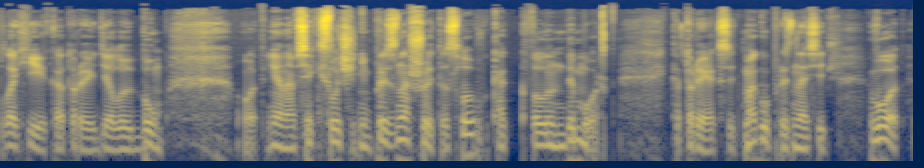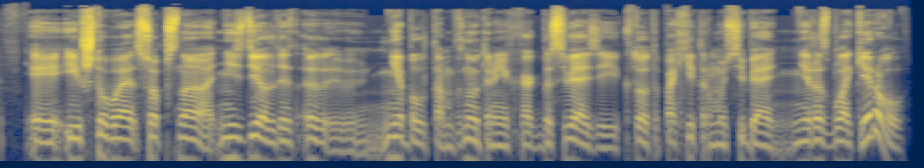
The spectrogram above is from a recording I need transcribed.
плохие, которые делают бум, вот, я на всякий случай не произношу это слово, как Волан-де-Морт, которое я, кстати, могу произносить. Вот. Э, И, чтобы, собственно, не сделать э, не было там внутренних как бы связей, и кто-то по-хитрому себя не разблокировал,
